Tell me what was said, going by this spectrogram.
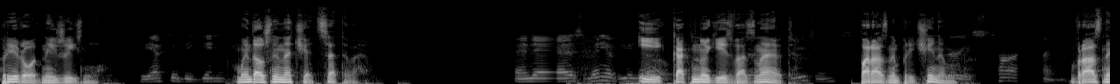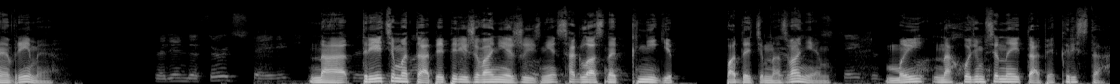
природной жизни. Мы должны начать с этого. И, как многие из вас знают, по разным причинам, в разное время, на третьем этапе переживания жизни, согласно книге под этим названием, мы находимся на этапе креста.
